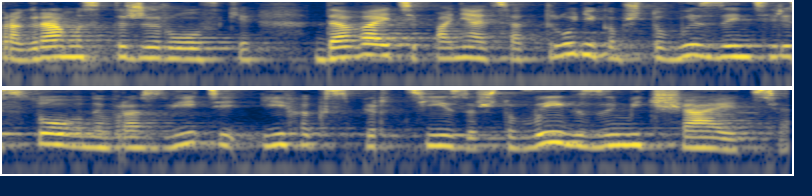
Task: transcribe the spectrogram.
программы стажировки. Давайте понять сотрудникам, что вы заинтересованы в развитии их экспертизы, что вы их замечаете.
